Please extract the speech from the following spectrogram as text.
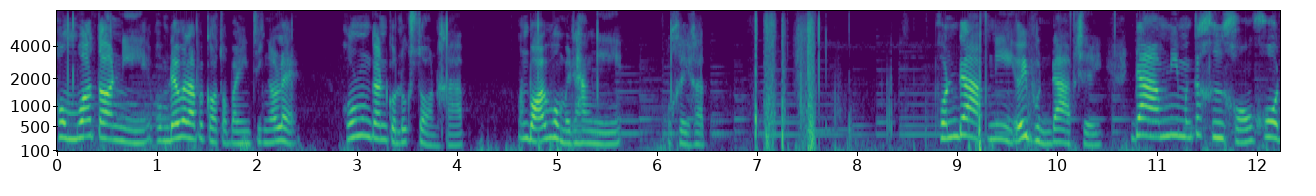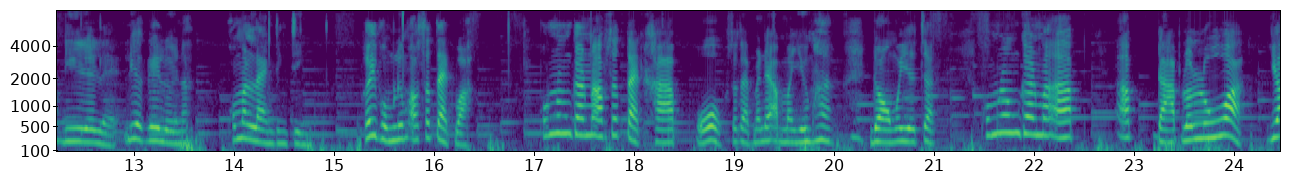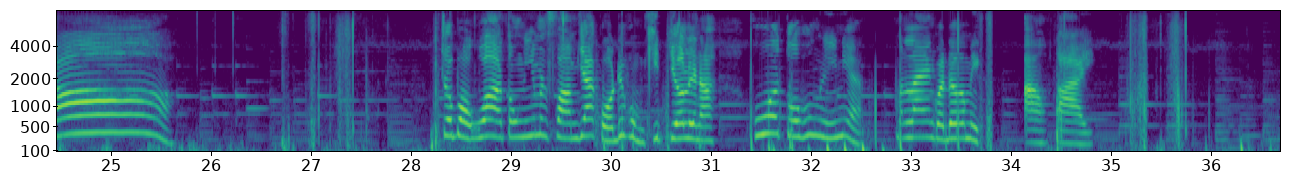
ผมว่าตอนนี้ผมได้เวลาไปเกาะต่อไปจริงๆแล้วแหละผมต้องการกดลูกศรครับ มันบอกให้ผมไปทางนี้ โอเคครับ ผลดาบนี่ เอ้ยผลดาบเฉย ดาบนี่มันก็คือของโคตรดีเลยแหละ เรียกได้เลยนะ เพราะมันแรงจริง ๆ เฮ้ยผมลืมเอาสเตตว่ะ ผมทำการมาอัพสเตตครับ โอ้สเตตไม่ได้อัพมาเยอะมาก ดองมาเยอะจัด ผมทำการมาอัพ อัพดาบแล้วรู้อะย่าจะบอกว่าตรงนี้มันฟาร์มยากกว่าที่ผมคิดเยอะเลยนะ เพราะว่าตัวพวกนี้เนี่ย มันแรงกว่าเดิมอีก อ้าวตาย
